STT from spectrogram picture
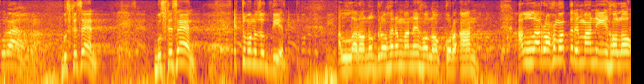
কোরআন। বুঝতেছেন? বুঝতেছেন? একটু মনোযোগ দিয়েন। আল্লাহর অনুগ্রহের মানে হলো কোরআন। আল্লাহর রহমতের মানে হলো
